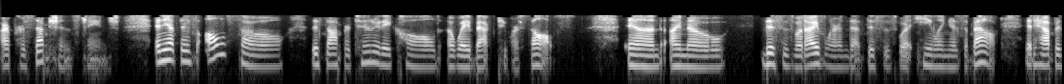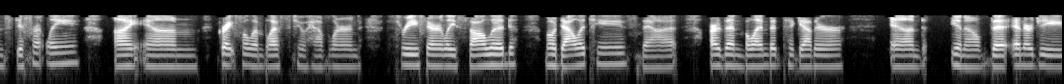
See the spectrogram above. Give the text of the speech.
our perceptions change. And yet there's also this opportunity called a way back to ourselves. And I know this is what I've learned that this is what healing is about. It happens differently. I am grateful and blessed to have learned three fairly solid modalities that are then blended together and you know the energy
